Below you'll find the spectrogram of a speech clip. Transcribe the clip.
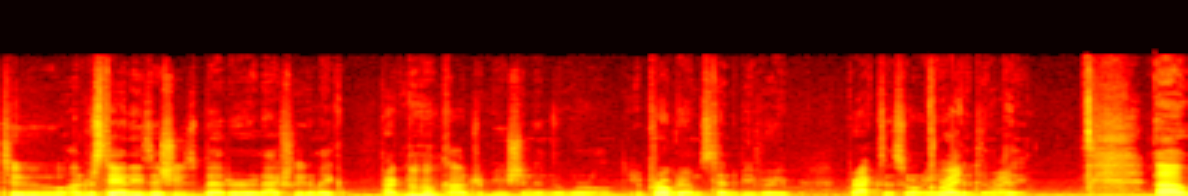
to understand these issues better and actually to make a practical mm-hmm. contribution in the world? Your programs tend to be very practice oriented, right, don't right. they? Uh,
